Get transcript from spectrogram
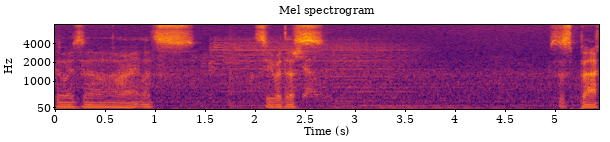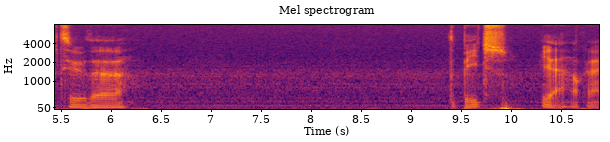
So that's who is. All right. Let's, let's see what this. This is back to the. The beach. Yeah. Okay.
